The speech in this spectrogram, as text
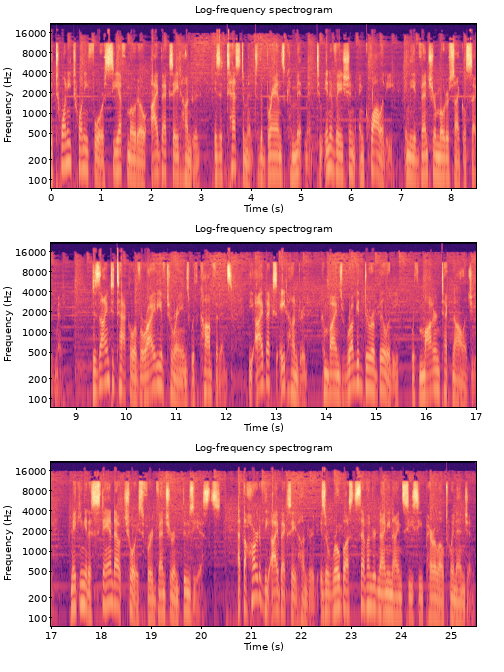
The 2024 CFMoto Ibex 800 is a testament to the brand's commitment to innovation and quality in the adventure motorcycle segment. Designed to tackle a variety of terrains with confidence, the Ibex 800 combines rugged durability with modern technology, making it a standout choice for adventure enthusiasts. At the heart of the Ibex 800 is a robust 799cc parallel twin engine.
